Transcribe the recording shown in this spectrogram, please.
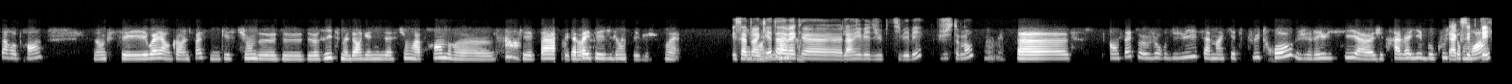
ça reprend. Donc, c'est, ouais, encore une fois, c'est une question de, de, de rythme, d'organisation à prendre euh, qui n'a pas, qui a pas Ouais. été évident au début. Ouais. Et ça t'inquiète avec euh, l'arrivée du petit bébé, justement? Euh, en fait, aujourd'hui, ça m'inquiète plus trop. J'ai réussi, euh, j'ai travaillé beaucoup sur moi. accepté?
